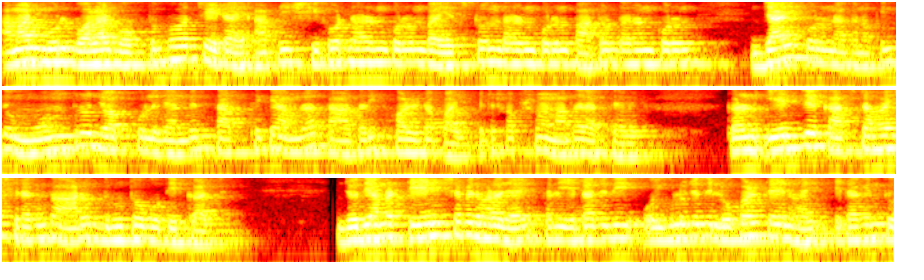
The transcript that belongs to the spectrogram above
আমার মূল বলার বক্তব্য হচ্ছে এটাই, আপনি শিকড় ধারণ করুন বা স্টোন ধারণ করুন, পাথর ধারণ করুন যাই করুন না কেন, কিন্তু মন্ত্র জপ করলে জানবেন, তার থেকে আমরা তাড়াতাড়ি ফলটা পাই। এটা সবসময় মাথায় রাখতে হবে। কারণ এর যে কাজটা হয়, সেটা কিন্তু আরও দ্রুত গতির কাজ। যদি আমরা ট্রেন হিসেবে ধরা যায় তাহলে এটা যদি, ওইগুলো যদি লোকাল ট্রেন হয়, এটা কিন্তু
